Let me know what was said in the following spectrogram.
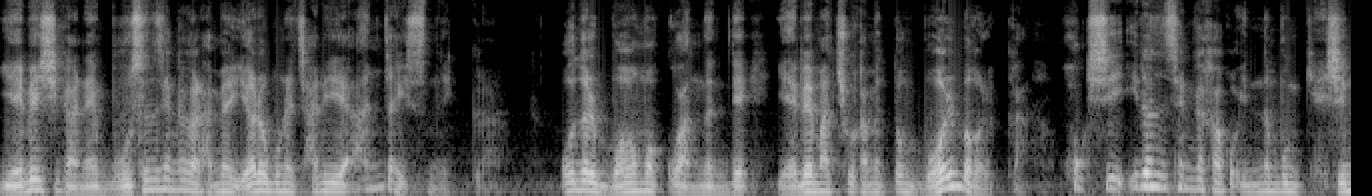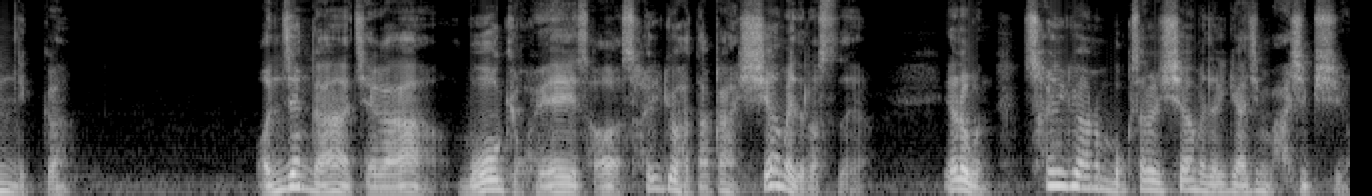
예배 시간에 무슨 생각을 하며 여러분의 자리에 앉아 있습니까? 오늘 뭐 먹고 왔는데 예배 마치고 가면 또 뭘 먹을까? 혹시 이런 생각하고 있는 분 계십니까? 언젠가 제가 모 교회에서 설교하다가 시험에 들었어요. 여러분, 설교하는 목사를 시험에 들게 하지 마십시오.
